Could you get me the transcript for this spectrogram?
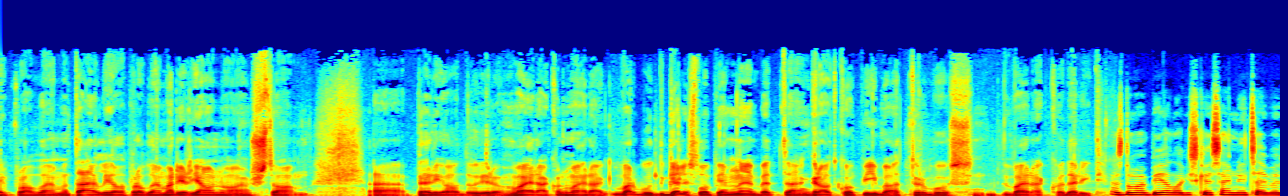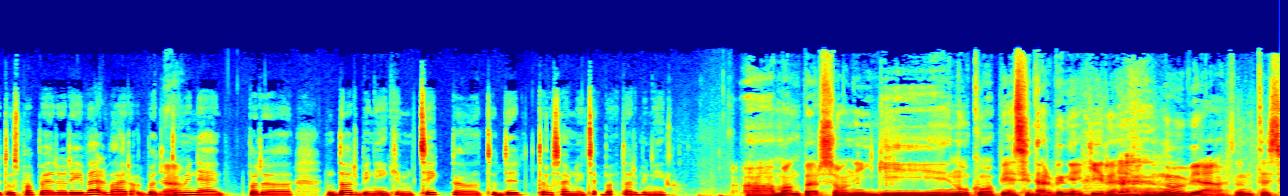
ir problēma. Tā ir liela problēma arī ar jauno šo uh, periodu. Ir vairāk un vairāk. Varbūt gaļaslopiem ne, bet uh, graudkopībā tur būs vairāk ko darīt. Es domāju, bioloģiskai saimniecībai uz papīra arī vēl vairāk, bet. Jā. tu minēji par uh, darbiniekiem. Cik uh, tu ir tev saimniecībā darbinieku? Ā, Man personīgi 0,5 darbinieki ir. nu, jā, tas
